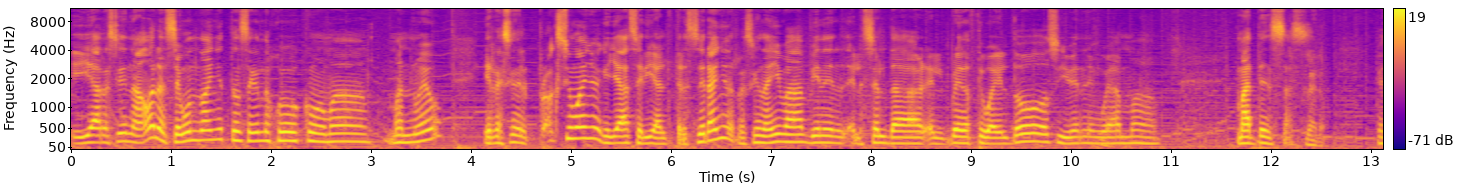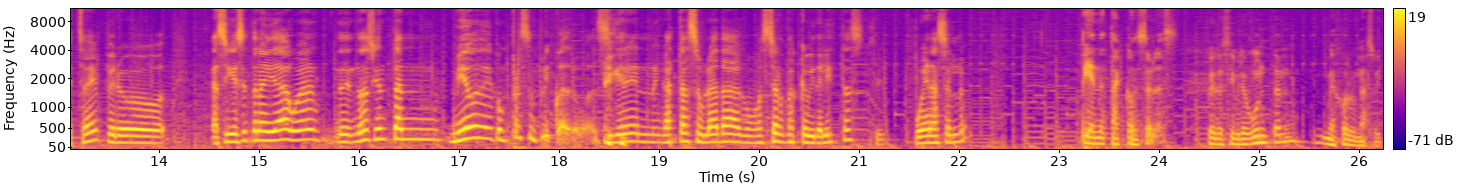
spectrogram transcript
Y ya recién ahora, el segundo año, están saliendo juegos como más, más nuevos. Y recién el próximo año, que ya sería el tercer año, recién ahí va, viene el, el Zelda, el Breath of the Wild 2 y vienen weas más, más densas. claro. ¿Cachai? Pero. Así que esta Navidad, weón, no sientan miedo de comprarse un Play 4, weón. Si quieren gastar su plata como cerdos capitalistas, Sí. pueden hacerlo. Bien estas consolas. Pero si preguntan, mejor una Switch.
